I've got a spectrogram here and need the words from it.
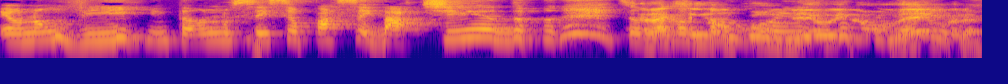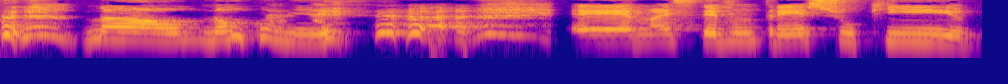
eu não vi, então eu não sei se eu passei batido. Será que você não comeu e não lembra? não, não comi. é, mas teve um trecho que,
